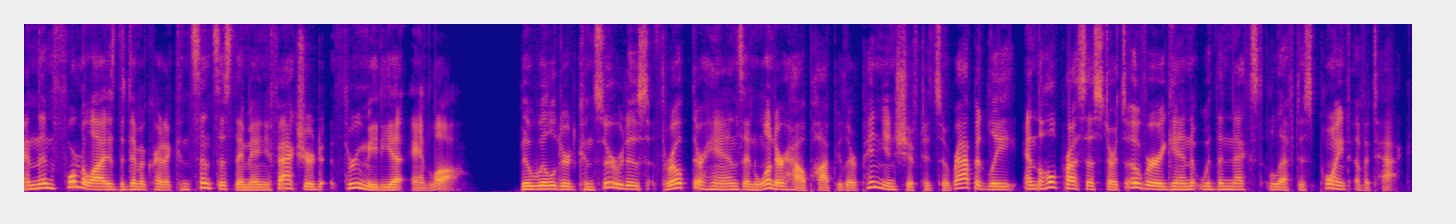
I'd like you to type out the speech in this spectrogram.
and then formalize the democratic consensus they manufactured through media and law. Bewildered conservatives throw up their hands and wonder how popular opinion shifted so rapidly, and the whole process starts over again with the next leftist point of attack.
